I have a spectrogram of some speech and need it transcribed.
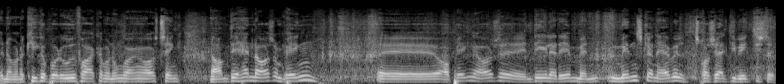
Når man kigger på det udefra, kan man nogle gange også tænke, at men det handler også om penge. Øh, og penge er også en del af det, men menneskerne er vel trods alt de vigtigste.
